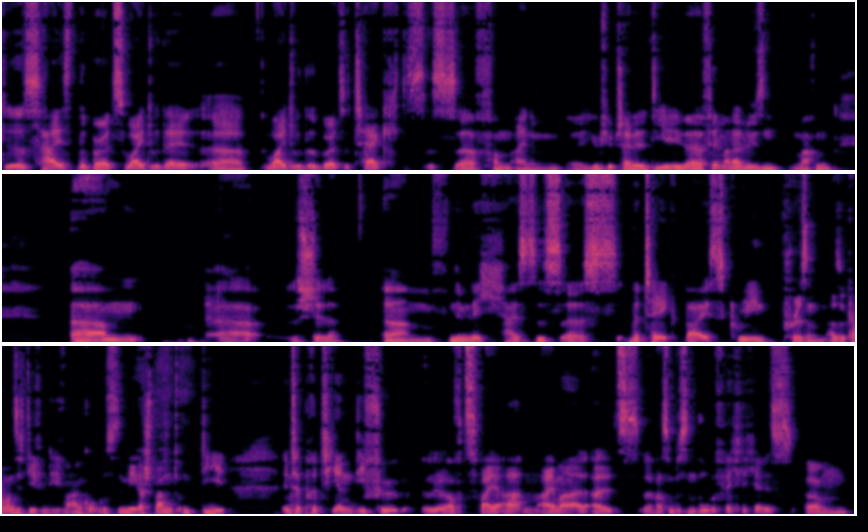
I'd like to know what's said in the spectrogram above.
das heißt The Birds, Why Do They, uh, Why Do the Birds Attack? Das ist uh, von einem YouTube-Channel, die Filmanalysen machen. Ähm, Stille. Ähm, nämlich heißt es äh, The Take by Screen Prism. Also kann man sich definitiv mal angucken, das ist mega spannend und die interpretieren die Vögel auf zwei Arten. Einmal als, äh, was ein bisschen oberflächlicher ist, ähm,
